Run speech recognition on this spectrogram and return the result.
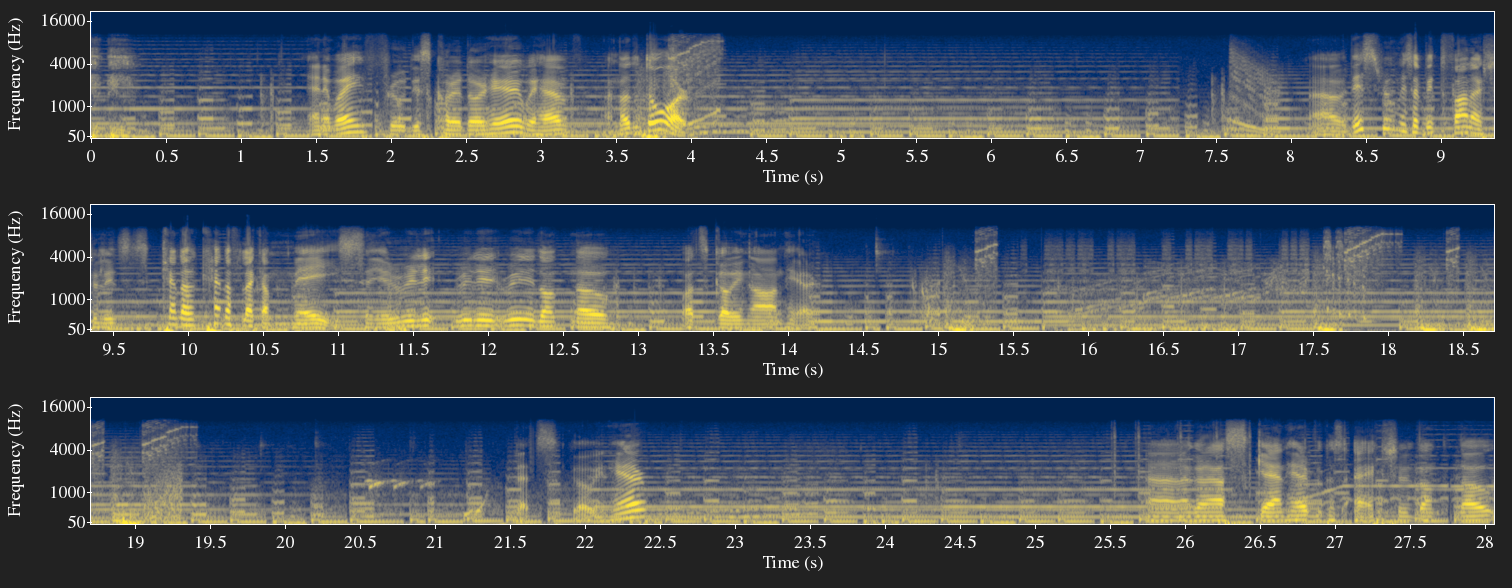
anyway, through this corridor here, we have another door. Uh, this room is a bit fun actually. It's kind of kind of like a maze, and you really, really, really don't know what's going on here. Let's go in here. And I'm gonna scan here because I actually don't know.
